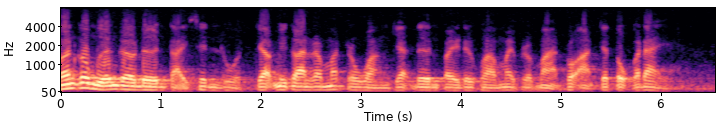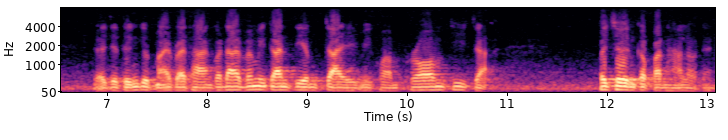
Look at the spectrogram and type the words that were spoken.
มันก็เหมือนเราเดินไต่เส้นลวด จะมีการระมัดระวังจะเดินไปด้วยความไม่ประมาท เพราะอาจจะตกก็ได้เราจะถึงจุดหมายปลายทางก็ได้มันมีการเตรียมใจมีความพร้อมที่จะเผชิญกับปัญหาเหล่านั้น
